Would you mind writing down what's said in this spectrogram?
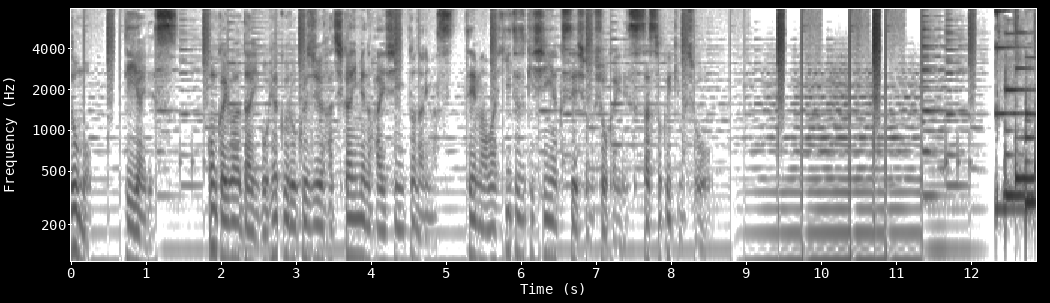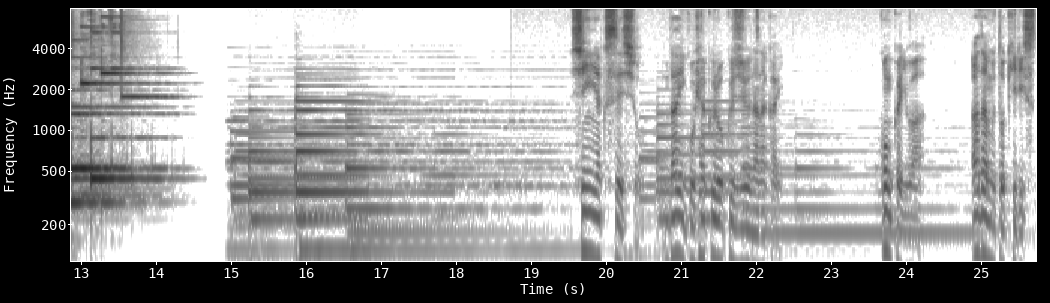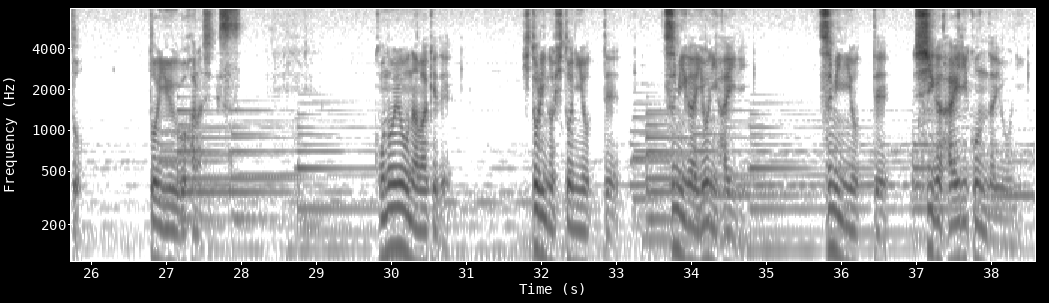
どうも TI です。今回は第568回目の配信となります。テーマは引き続き新約聖書の紹介です。早速いきましょう。新約聖書第567回。今回はアダムとキリストというお話です。このようなわけで一人の人によって罪が世に入り罪によって死が入り込んだように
